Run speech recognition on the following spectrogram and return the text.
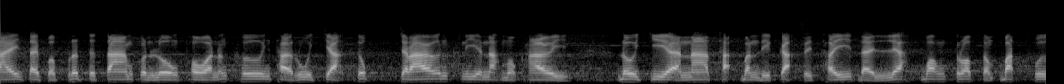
តែងតែប្រព្រឹត្តទៅតាមគន្លងធម៌ហ្នឹងឃើញថារួចចាក់ទុកច្រើនគ្នាណាស់មកហើយដូចជាអនាថបណ្ឌិកសិទ្ធិដែលលះបង់ទ្រព្យសម្បត្តិធ្វើ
